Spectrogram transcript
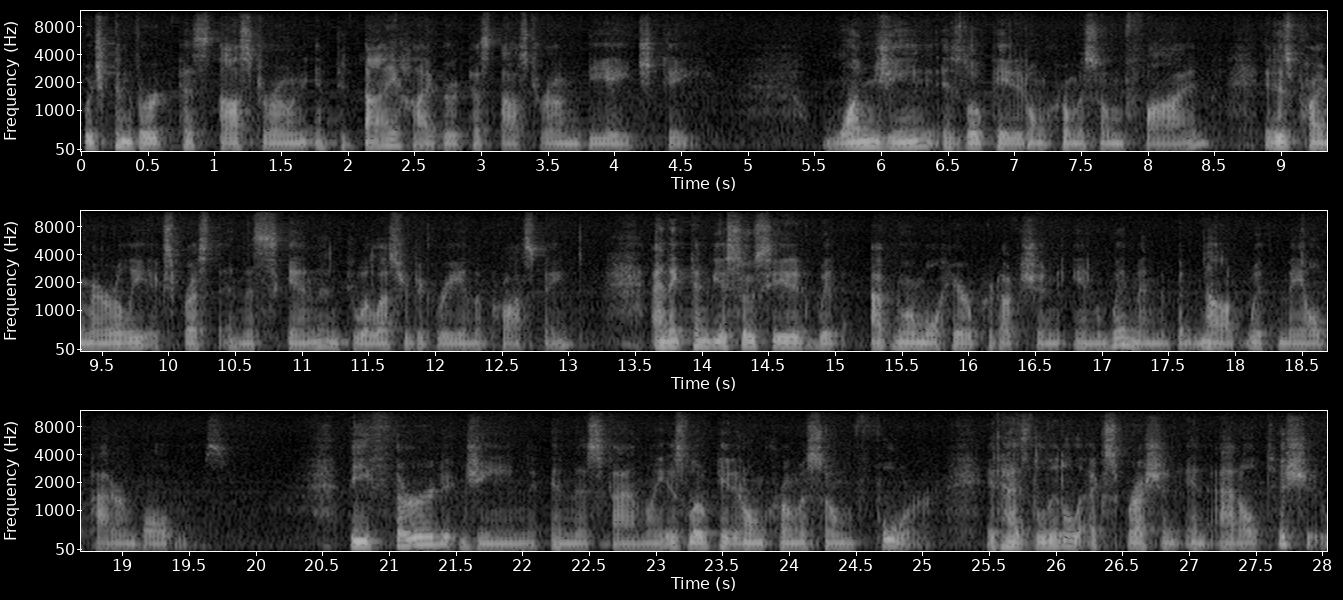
which convert testosterone into dihydrotestosterone DHT. One gene is located on chromosome 5. It is primarily expressed in the skin and to a lesser degree in the prostate, and it can be associated with abnormal hair production in women, but not with male pattern baldness. The third gene in this family is located on chromosome 4. It has little expression in adult tissue,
